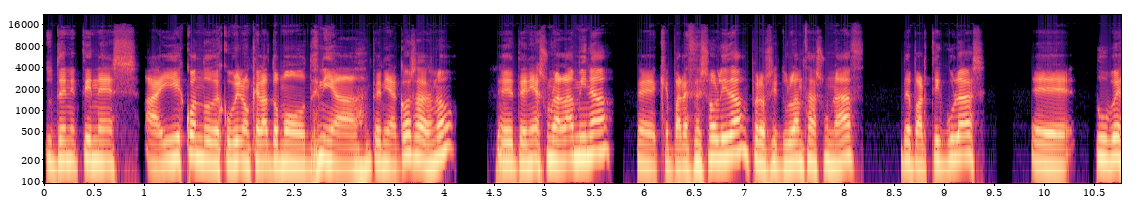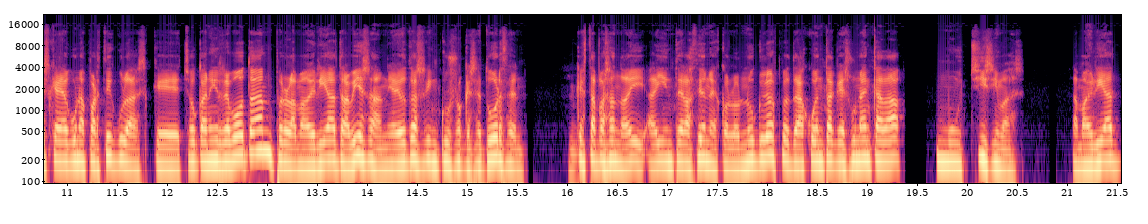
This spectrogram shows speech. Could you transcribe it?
tú ten- tienes. Ahí es cuando descubrieron que el átomo tenía, tenía cosas, ¿no? Eh, tenías una lámina eh, que parece sólida, pero si tú lanzas un haz de partículas, eh, tú ves que hay algunas partículas que chocan y rebotan, pero la mayoría atraviesan y hay otras incluso que se tuercen. ¿Qué está pasando ahí? Hay interacciones con los núcleos, pero te das cuenta que es una en cada muchísimas. La mayoría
